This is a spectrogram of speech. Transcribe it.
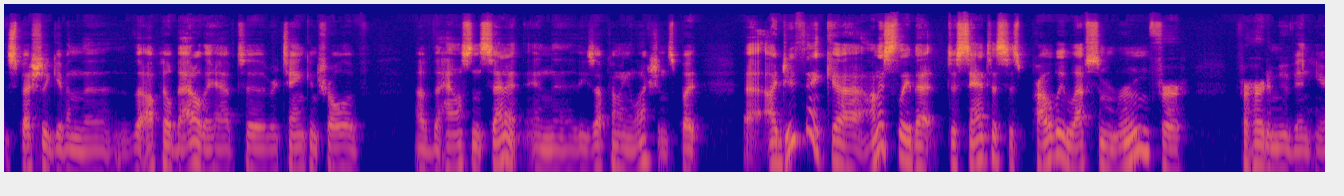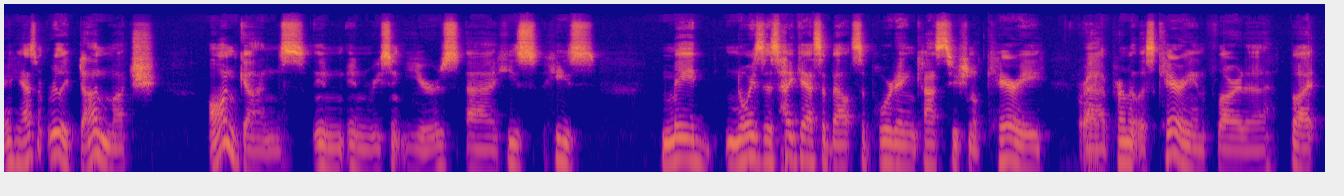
especially given the the uphill battle they have to retain control of of the House and Senate in the, these upcoming elections. But uh, I do think, uh, honestly, that DeSantis has probably left some room for for her to move in here. He hasn't really done much on guns in in recent years. Uh, he's he's made noises, I guess, about supporting constitutional carry, uh, right. permitless carry in Florida, but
